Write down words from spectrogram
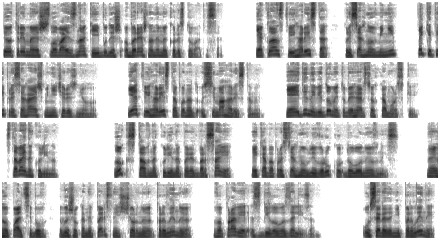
Ти отримаєш слова і знаки і будеш обережно ними користуватися. Як ланс твій гариста присягнув мені, так і ти присягаєш мені через нього. Я твій гариста понад усіма гаристами. Я єдиний відомий тобі герцог Каморський. Ставай на коліно. Лок став на коліна перед Барсаві, яка простягнув ліву руку долоною вниз. На його пальці був вишуканий перстень з чорною перлиною в оправі з білого заліза. Усередині перлини,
